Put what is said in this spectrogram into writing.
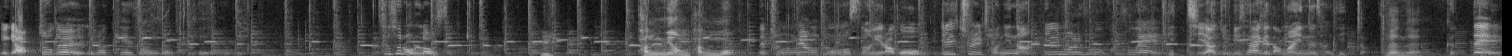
여기 앞쪽을 이렇게 해서 이렇게 해보세요. 스스로 올라올 수 있게. 박명 박모? 네, 방명 방모성이라고 일출 전이나 일몰 후, 후에 빛이 아주 미세하게 남아 있는 상태 있죠. 네네. 그때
